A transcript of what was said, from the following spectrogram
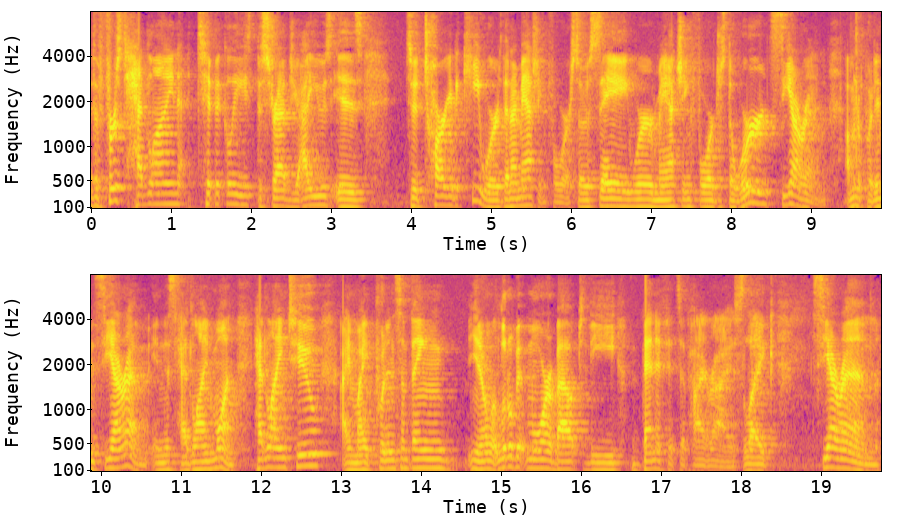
The first headline, typically the strategy I use is to target a keyword that I'm matching for. So say we're matching for just the word CRM. I'm gonna put in CRM in this headline one. Headline two, I might put in something, you know, a little bit more about the benefits of Highrise, like CRM,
